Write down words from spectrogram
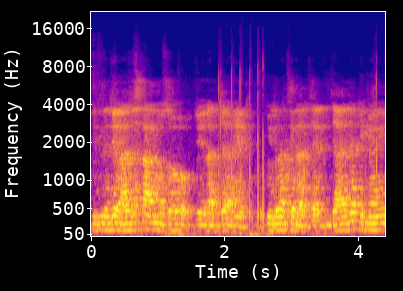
तिथले जे राजस्थान असो जे राज्य आहेत गुजरातचे राज्य आहेत ज्या ज्या ठिकाणी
